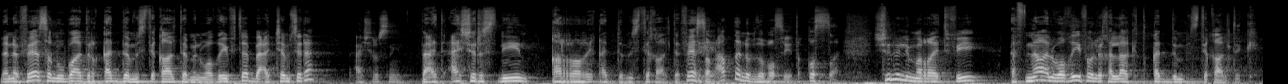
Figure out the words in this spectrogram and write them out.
لأن فيصل مبادر قدم استقالته من وظيفته بعد كم سنة؟ عشر سنين. بعد عشر سنين قرر يقدم استقالته. فيصل عطنا نبذة بسيطة قصة. شنو اللي مريت فيه أثناء الوظيفة واللي خلاك تقدم استقالتك؟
